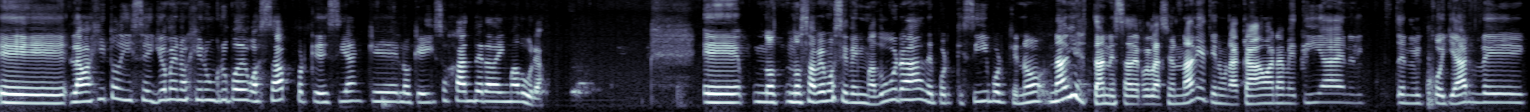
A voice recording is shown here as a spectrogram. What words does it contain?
La Bajito dice, yo me enojé en un grupo de WhatsApp porque decían que lo que hizo Hand era de inmadura. Eh, no, no sabemos si de inmadura, de por qué sí, por qué no. Nadie está en esa relación, nadie tiene una cámara metida en el, en el collar de,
